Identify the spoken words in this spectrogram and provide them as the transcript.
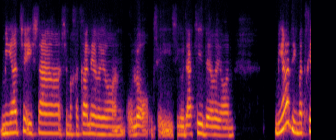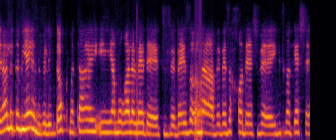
ומיד שאישה שמחכה להריון, או לא, שהיא, שהיא יודעת שהיא בהריון, מיד היא מתחילה לדמיין ולבדוק מתי היא אמורה ללדת, ובאיזו עונה, ובאיזה חודש, והיא מתרגשת,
